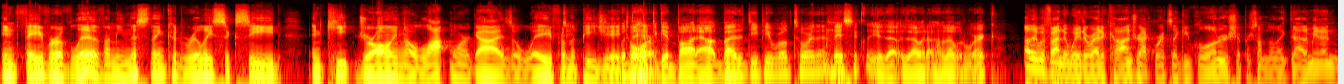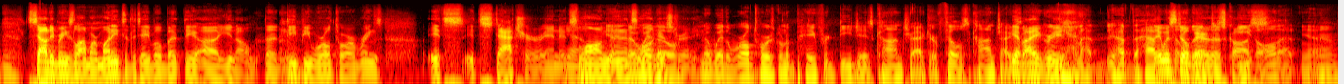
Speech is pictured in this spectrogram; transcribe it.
in favor of LIV, I mean, this thing could really succeed and keep drawing a lot more guys away from the PGA Would Tour. Would they have to get bought out by the DP World Tour then? Basically, is that is that what, how that would work? Oh, they would find a way to write a contract where it's like equal ownership or something like that. I mean, and Saudi brings a lot more money to the table, but the uh, you know the DP World Tour brings its its stature and its Yeah. long Yeah, and its no way long though- history. No way the World Tour is going to pay for DJ's contract or Phil's contract. Yeah, but I agree. You're gonna have, you have to have They would the still bear LIV those just eat costs. All that, yeah.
